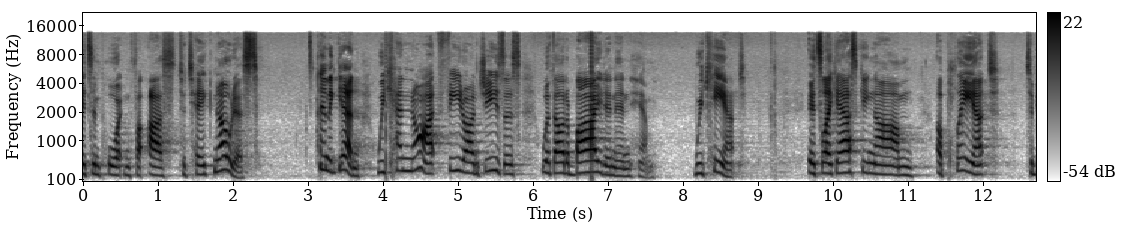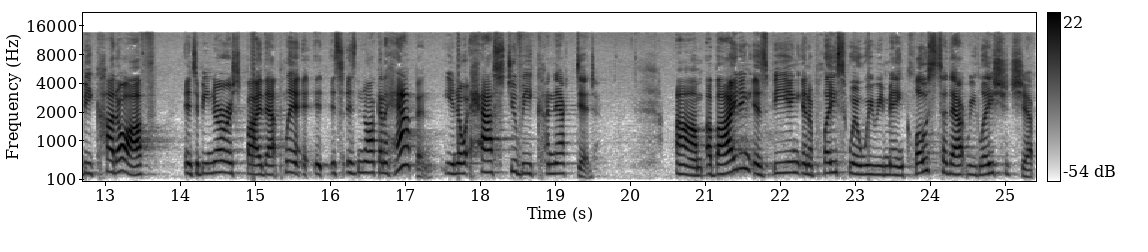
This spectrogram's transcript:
it's important for us to take notice. And again, we cannot feed on Jesus without abiding in him. We can't. It's like asking um, a plant to be cut off and to be nourished by that plant. It, it's, it's, not going to happen. You know, it has to be connected. Um, abiding is being in a place where we remain close to that relationship,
